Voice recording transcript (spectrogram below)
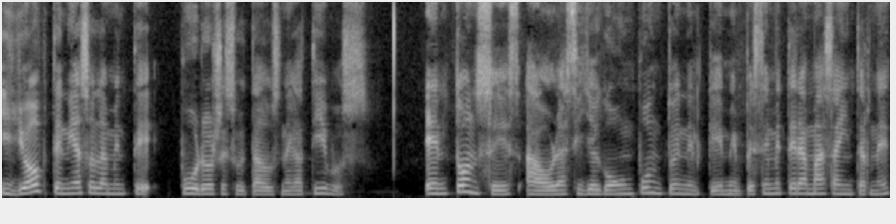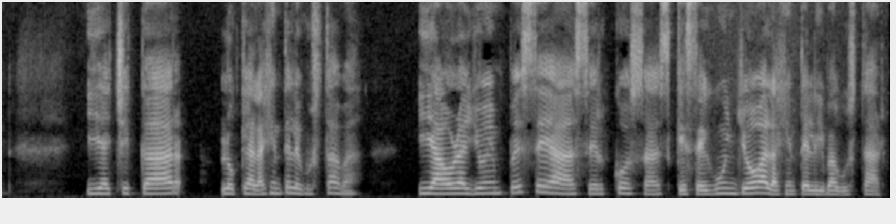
y yo obtenía solamente puros resultados negativos. Entonces, ahora sí llegó un punto en el que me empecé a meter a más a internet y a checar lo que a la gente le gustaba. Y ahora yo empecé a hacer cosas que según yo a la gente le iba a gustar.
